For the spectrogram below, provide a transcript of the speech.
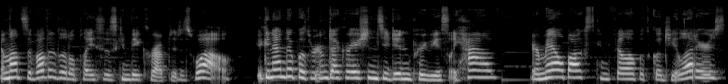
and lots of other little places can be corrupted as well. You can end up with room decorations you didn't previously have, your mailbox can fill up with glitchy letters,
